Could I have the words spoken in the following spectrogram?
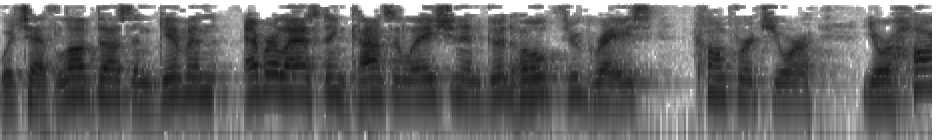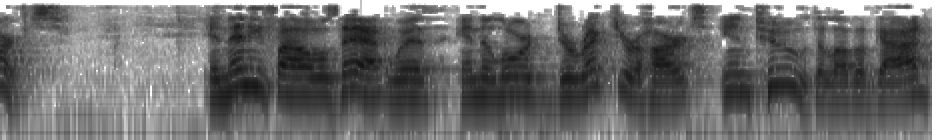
which hath loved us and given everlasting consolation and good hope through grace, comforts your, your hearts. And then he follows that with, and the Lord direct your hearts into the love of God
